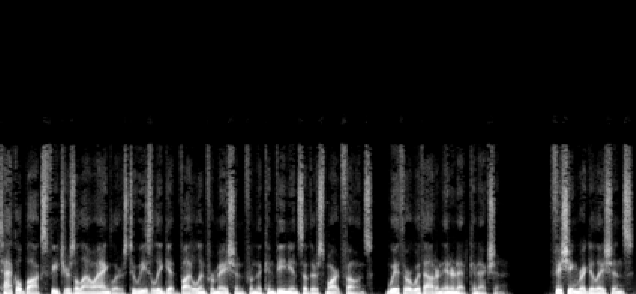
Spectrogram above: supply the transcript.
Tackle box features allow anglers to easily get vital information from the convenience of their smartphones, with or without an internet connection. Fishing regulations,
